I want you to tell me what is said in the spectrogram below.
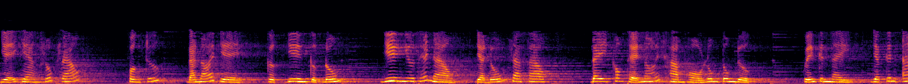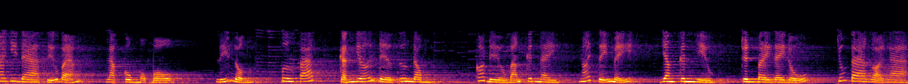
dễ dàng rốt ráo. Phần trước đã nói về cực duyên cực đốn, duyên như thế nào và đốn ra sao. Đây không thể nói hàm hồ lung tung được. Quyển kinh này và kinh A Di Đà tiểu bản là cùng một bộ. Lý luận, phương pháp, cảnh giới đều tương đồng có điều bản kinh này nói tỉ mỉ, văn kinh nhiều, trình bày đầy đủ, chúng ta gọi là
